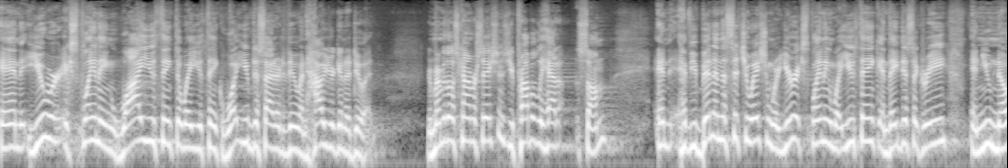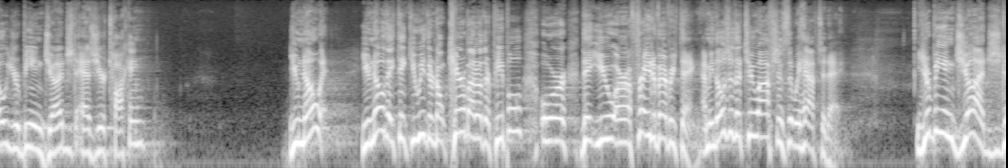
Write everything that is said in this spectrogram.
And you were explaining why you think the way you think, what you've decided to do, and how you're going to do it. Remember those conversations? You probably had some. And have you been in the situation where you're explaining what you think and they disagree and you know you're being judged as you're talking? You know it. You know they think you either don't care about other people or that you are afraid of everything. I mean, those are the two options that we have today. You're being judged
